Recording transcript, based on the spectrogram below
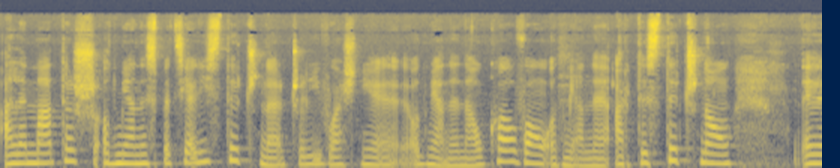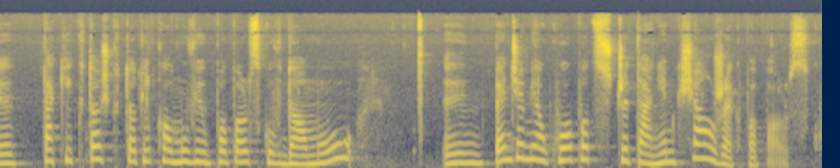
ale ma też odmiany specjalistyczne, czyli właśnie odmianę naukową, odmianę artystyczną. Y, taki ktoś, kto tylko mówił po polsku w domu, y, będzie miał kłopot z czytaniem książek po polsku.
